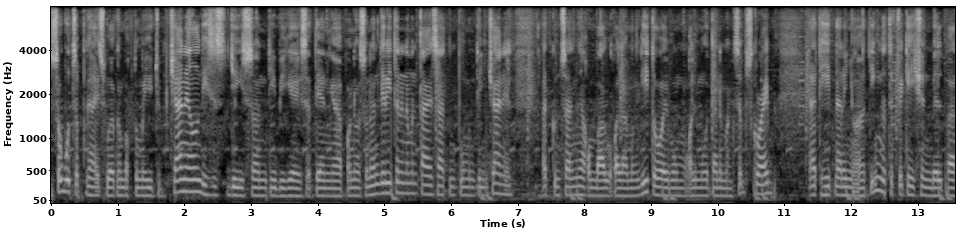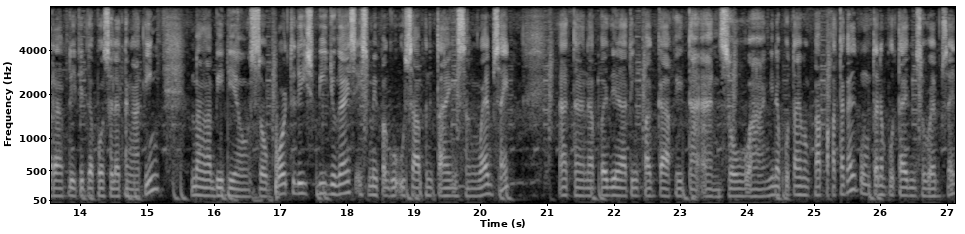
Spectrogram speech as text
So what's up guys, welcome back to my YouTube channel. This is Jason TV guys at yan nga po. So nandito na naman tayo sa ating pumunting channel at kung saan nga kung bago ka lamang dito ay huwag mo kalimutan na mag-subscribe at hit na rin yung ating notification bell para updated ka po sa lahat ng ating mga video. So for today's video guys is may pag-uusapan tayong isang website at uh, na pwede nating pagkakitaan. So uh, hindi na po tayo magpapakatagal, pumunta na po tayo sa website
